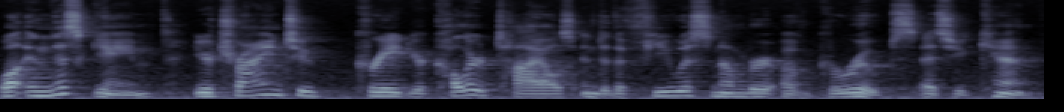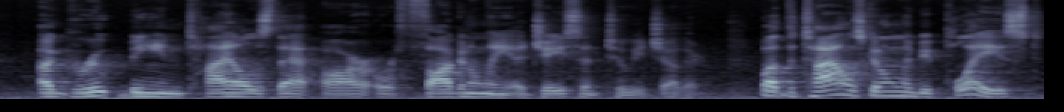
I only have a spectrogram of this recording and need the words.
Well, in this game, you're trying to create your colored tiles into the fewest number of groups as you can. A group being tiles that are orthogonally adjacent to each other. But the tiles can only be placed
